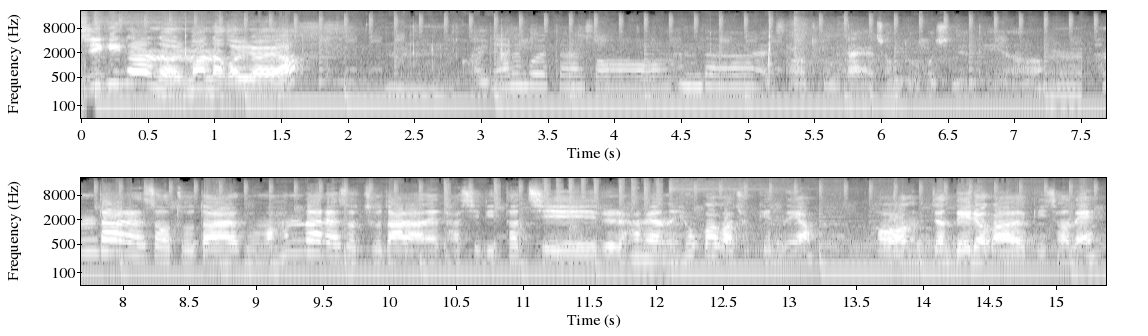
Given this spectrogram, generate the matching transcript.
유지 기간은 얼마나 걸려요? 관리하는 거에 따라서 한 달에서 두 달 정도 보시면 돼요. 음, 한 달에서 두 달, 그러면 한 달에서 두 달 안에 다시 리터치를 하면 효과가 좋겠네요. 더 완전 내려가기 전에.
